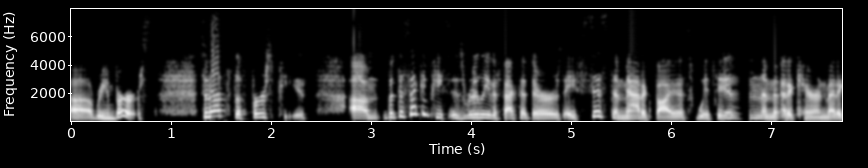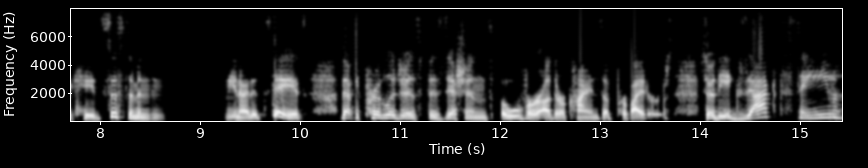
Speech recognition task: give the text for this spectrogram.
uh, reimbursed. So that's the first piece. Um, but the second piece is really the fact that there's a systematic bias within the Medicare and Medicaid system in the United States that privileges physicians over other kinds of providers. So the exact same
